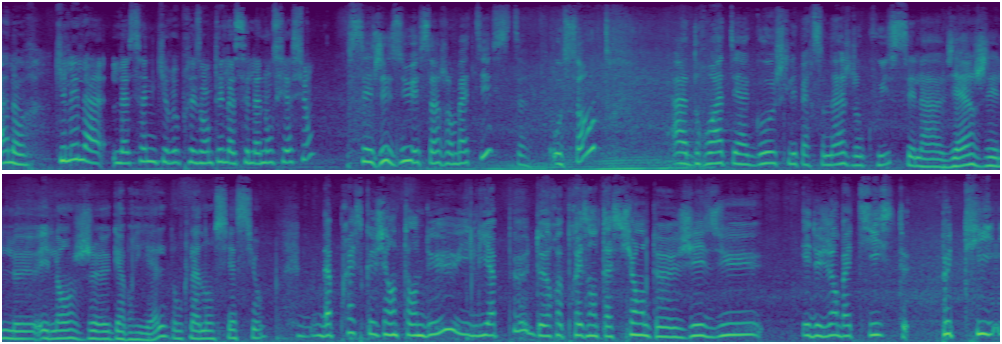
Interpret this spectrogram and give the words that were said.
Alors, quelle est la, scène qui représentait là C'est l'Annonciation? C'est Jésus et Saint Jean-Baptiste au centre. À droite et à gauche, les personnages, donc oui, c'est la Vierge et l'ange Gabriel, donc l'Annonciation. D'après ce que j'ai entendu, il y a peu de représentations de Jésus et de Jean-Baptiste petits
